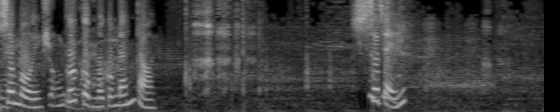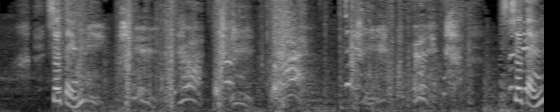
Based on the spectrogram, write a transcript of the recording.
Sư muội Cuối cùng muội cũng đến rồi. Sư tỷ. Sư tỷ. Sư tỷ.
